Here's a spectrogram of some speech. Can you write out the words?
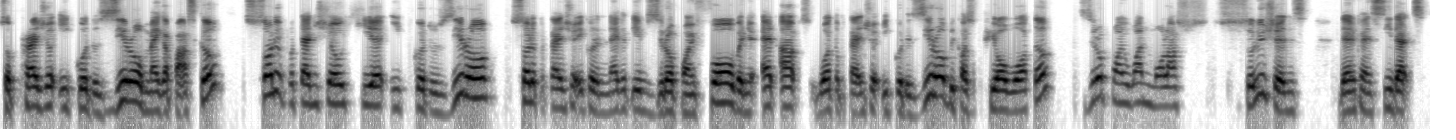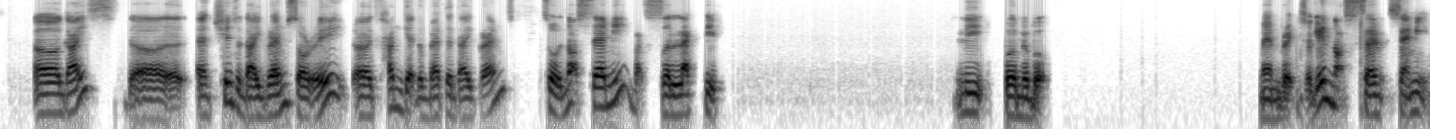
So pressure equal to zero megapascal. Solute potential here equal to zero. Solute potential equal to negative 0.4. When you add up, water potential equal to zero because pure water. 0.1 molar solutions. Then you can see that, uh, guys, the and change the diagram, sorry. Uh, can't get the better diagrams. So not semi, but selective permeable membranes, okay, not semi,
